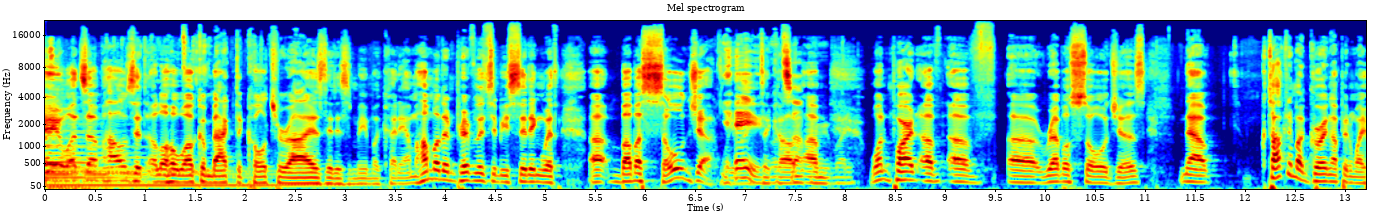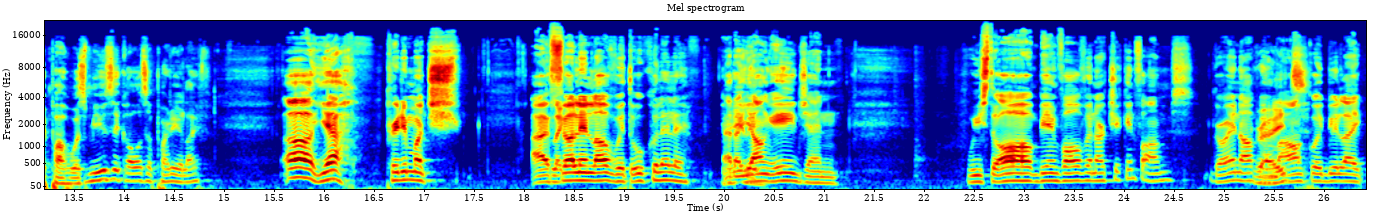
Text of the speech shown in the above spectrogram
Hey, what's up? How's it? Aloha. Welcome back to Culturised. It is me, Makani. I'm humbled and privileged to be sitting with uh, Bubba Soldier. Hey, like to what's up, everybody? One part of, of uh, Rebel SoulJahz. Now, talking about growing up in Waipahu, was music always a part of your life? Uh, yeah, pretty much. I Like- fell in love with ukulele at a young age, and we used to all be involved in our chicken farms growing up. And Right. my uncle would be like,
